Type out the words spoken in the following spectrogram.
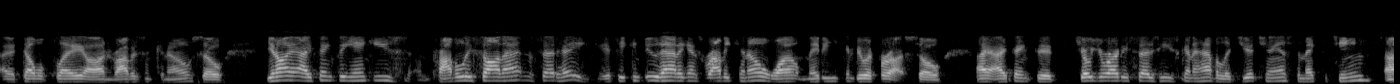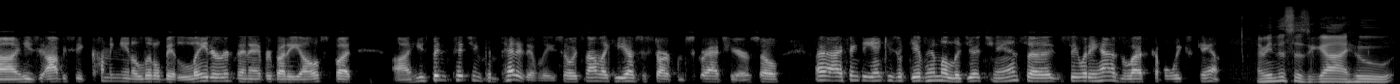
a double play on Robinson Cano, so you know, I, I think the Yankees probably saw that and said, hey, if he can do that against Robbie Cano, well, maybe he can do it for us. So I, I think that Joe Girardi says he's going to have a legit chance to make the team. Uh, he's obviously coming in a little bit later than everybody else, but uh, he's been pitching competitively, so it's not like he has to start from scratch here. So I, I think the Yankees will give him a legit chance uh, see what he has the last couple weeks of camp. I mean, this is a guy who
